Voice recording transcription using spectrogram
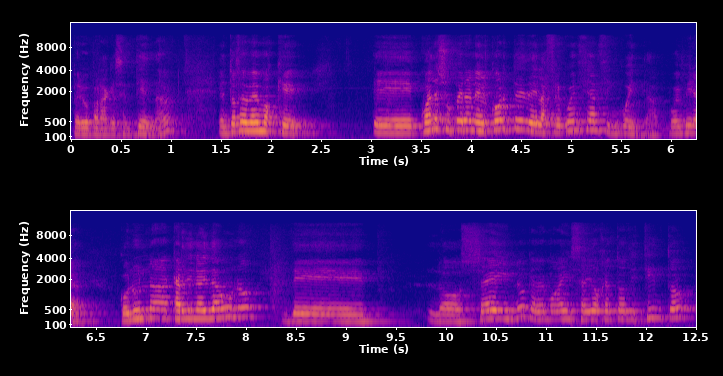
Pero para que se entienda, ¿no? Entonces vemos que, eh, ¿cuáles superan el corte de la frecuencia al 50? Pues mira, con una cardinalidad 1 de los 6, ¿no? que vemos ahí, 6 objetos distintos,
